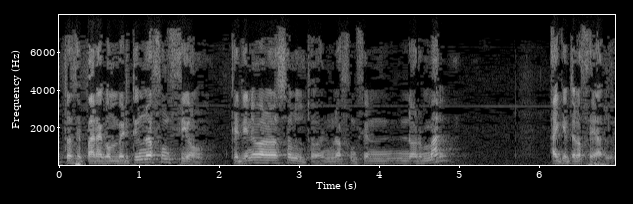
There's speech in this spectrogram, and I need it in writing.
Entonces, para convertir una función que tiene valor absoluto en una función normal, hay que trocearla.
